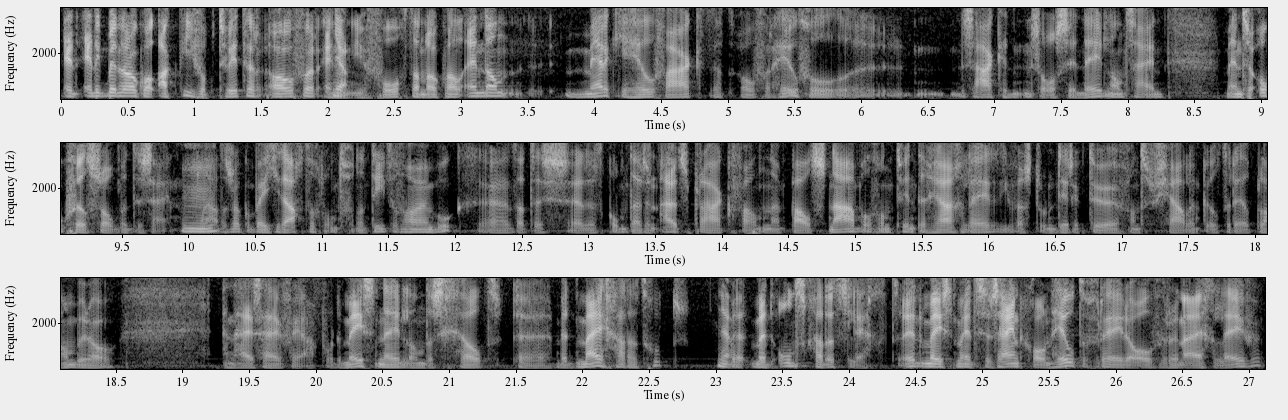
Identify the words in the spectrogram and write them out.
en, en ik ben er ook wel actief op Twitter over. En Ja. je volgt dan ook wel. En dan merk je heel vaak dat over heel veel zaken zoals ze in Nederland zijn, mensen ook veel somberder zijn. Mhm. Nou, dat is ook een beetje de achtergrond van de titel van mijn boek. Eh, dat, is, eh, dat komt uit een uitspraak van eh, Paul Snabel van 20 jaar geleden. Die was toen directeur van het Sociaal en Cultureel Planbureau. En hij zei van ja, voor de meeste Nederlanders geldt, met mij gaat het goed. Ja. Met, met ons gaat het slecht. De meeste mensen zijn gewoon heel tevreden over hun eigen leven.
